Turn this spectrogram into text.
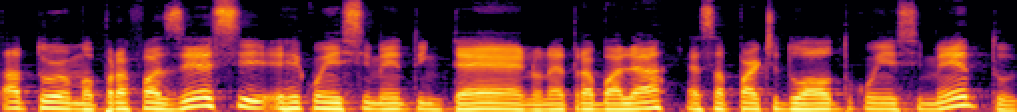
a turma para fazer esse reconhecimento interno, né? Trabalhar essa parte do autoconhecimento,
